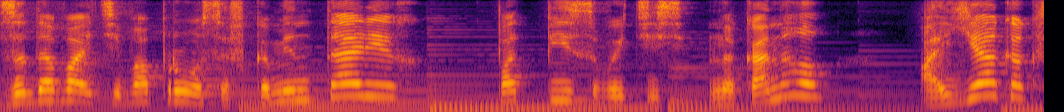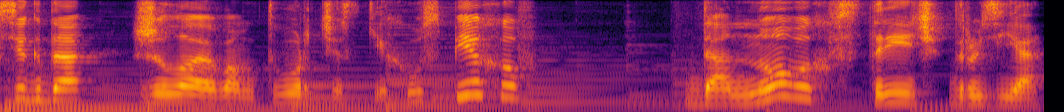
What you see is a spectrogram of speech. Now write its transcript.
Задавайте вопросы в комментариях, подписывайтесь на канал, а я, как всегда, желаю вам творческих успехов. До новых встреч, друзья!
